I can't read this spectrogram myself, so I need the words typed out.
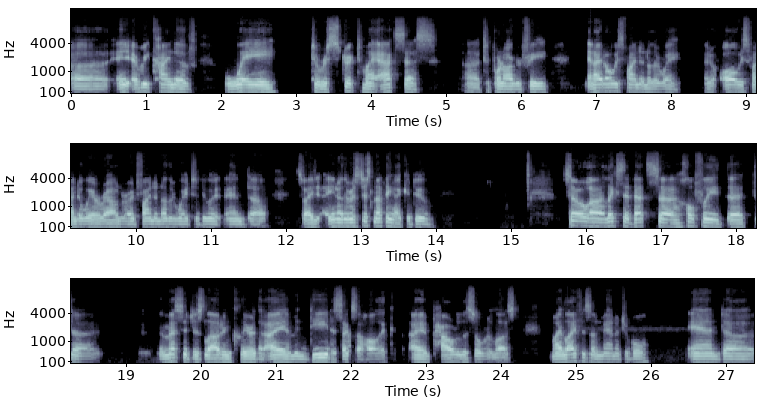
uh, every kind of way to restrict my access uh, to pornography, and I'd always find another way. I'd always find a way around, or I'd find another way to do it. And uh, so I, you know, there was just nothing I could do. So, uh, like I said, that's uh, hopefully that uh, the message is loud and clear that I am indeed a sexaholic. I am powerless over lust. My life is unmanageable, and uh,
